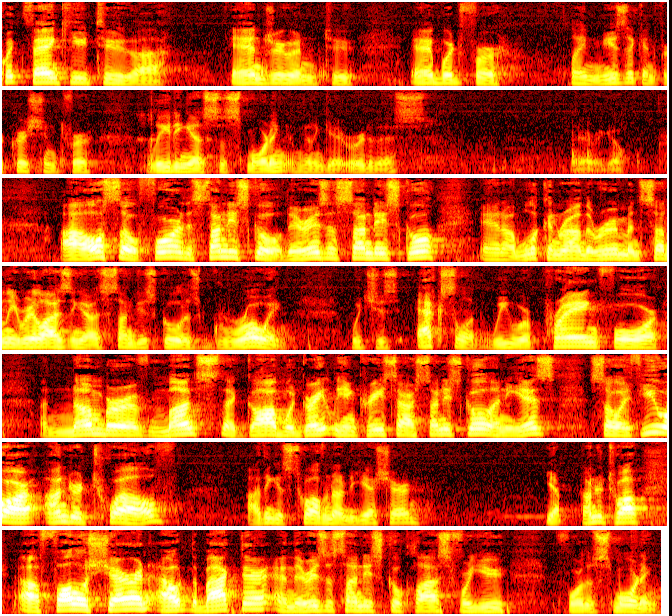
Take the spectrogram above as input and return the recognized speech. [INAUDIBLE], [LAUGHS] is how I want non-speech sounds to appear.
quick thank you to uh, Andrew and to Edward for playing music and for Christian for leading us this morning. I'm going to get rid of this. There we go. Uh, also, for the Sunday school, there is a Sunday school, and I'm looking around the room and suddenly realizing our Sunday school is growing, which is excellent. We were praying for a number of months that God would greatly increase our Sunday school, and He is. So if you are under 12, I think it's 12 and under. Yes, Sharon? Yep, under 12. Uh, follow Sharon out the back there, and there is a Sunday school class for you for this morning.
